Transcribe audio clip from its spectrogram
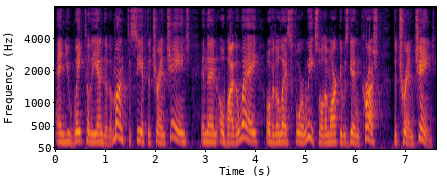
and you wait till the end of the month to see if the trend changed. And then, oh, by the way, over the last four weeks, while the market was getting crushed, the trend changed.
